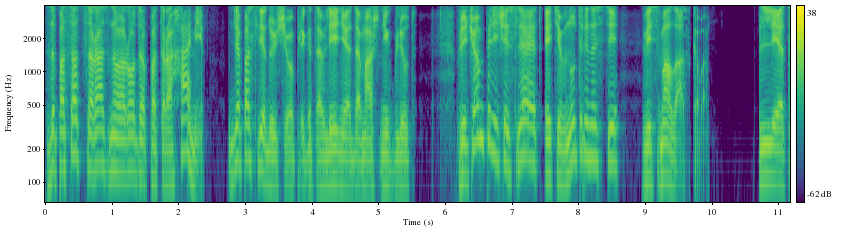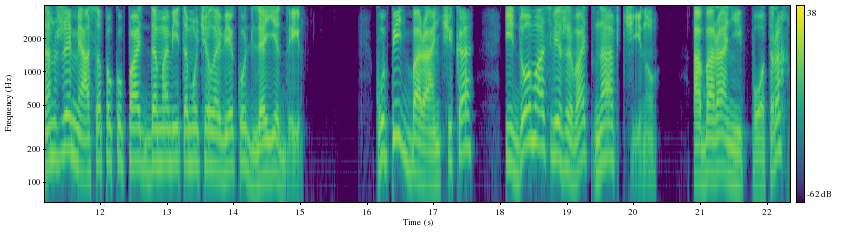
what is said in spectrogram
запасаться разного рода потрохами для последующего приготовления домашних блюд причем перечисляет эти внутренности весьма ласково. Летом же мясо покупать домовитому человеку для еды. Купить баранчика и дома освежевать на овчину, а бараний потрох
